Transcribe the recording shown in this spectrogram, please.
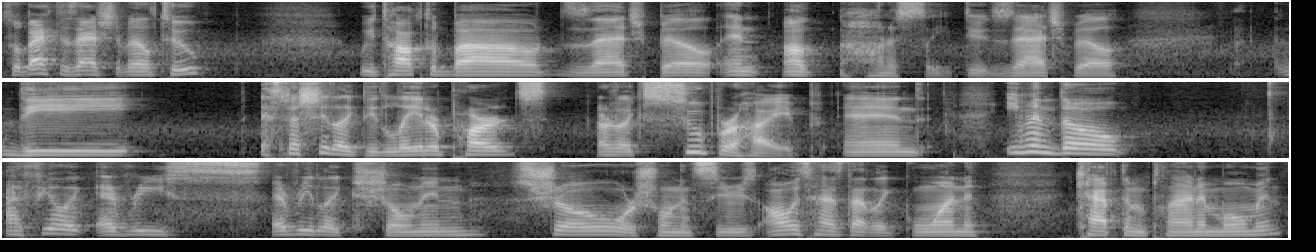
So back to Zatch Bell 2 we talked about Zatch Bell, and uh, honestly, dude, Zatch Bell, the especially like the later parts are like super hype, and even though I feel like every every like shonen show or shonen series always has that like one Captain Planet moment.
